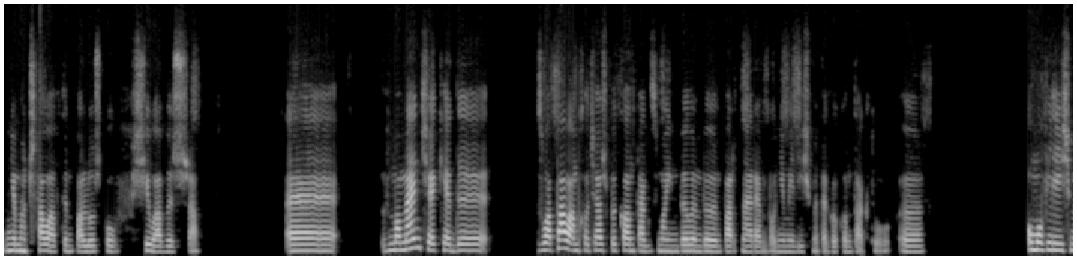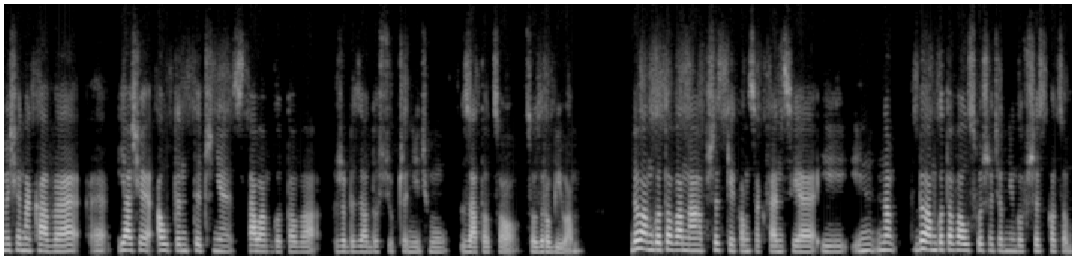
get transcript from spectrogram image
nie maczała w tym paluszku siła wyższa. E, w momencie, kiedy złapałam chociażby kontakt z moim byłym, byłym partnerem, bo nie mieliśmy tego kontaktu, e, umówiliśmy się na kawę, e, ja się autentycznie stałam gotowa, żeby zadośćuczynić mu za to, co, co zrobiłam byłam gotowa na wszystkie konsekwencje i, i na, byłam gotowa usłyszeć od niego wszystko, co,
